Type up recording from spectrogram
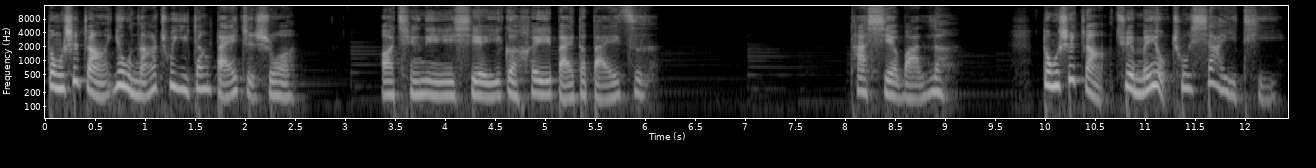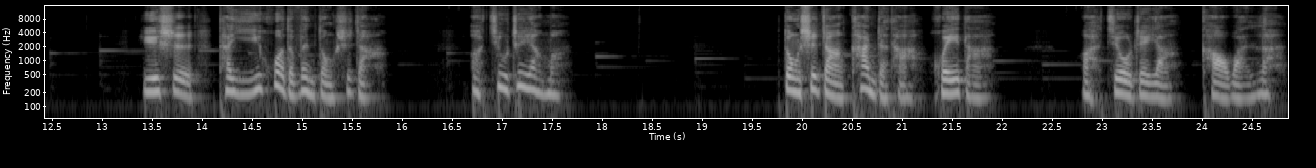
董事长又拿出一张白纸说：“啊，请你写一个黑白的白字。”他写完了，董事长却没有出下一题。于是他疑惑的问董事长：“啊，就这样吗？”董事长看着他回答。啊，就这样考完了。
